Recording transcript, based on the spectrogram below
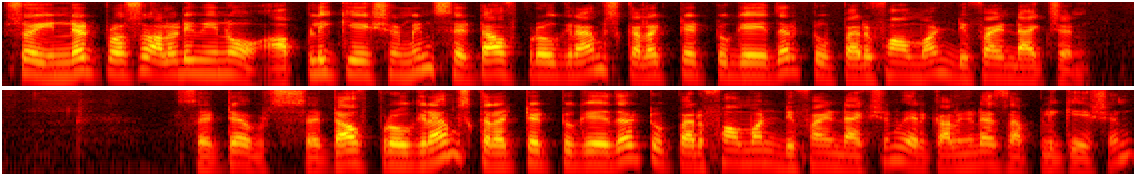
So, in that process already we know application means set of programs collected together to perform one defined action. Set of, set of programs collected together to perform one defined action we are calling it as application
